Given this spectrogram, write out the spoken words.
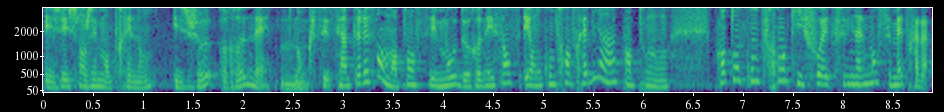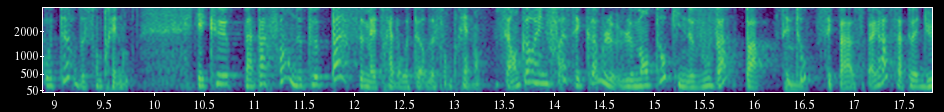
et j'ai changé mon prénom et je renais. Mmh. Donc c'est intéressant, on entend ces mots de renaissance et on comprend très bien hein, quand on quand on comprend qu'il faut finalement se mettre à la hauteur de son prénom et que bah, parfois on ne peut pas se mettre à la hauteur de son prénom. C'est encore une fois, c'est comme le, manteau qui ne vous va pas, c'est mmh. tout. C'est pas c'est pas grave, ça peut être du,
